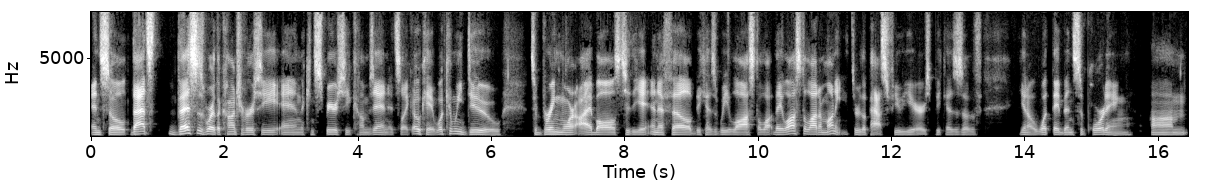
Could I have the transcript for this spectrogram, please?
And so that's this is where the controversy and the conspiracy comes in. It's like, okay, what can we do to bring more eyeballs to the NFL because we lost a lot they lost a lot of money through the past few years because of you know what they've been supporting um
